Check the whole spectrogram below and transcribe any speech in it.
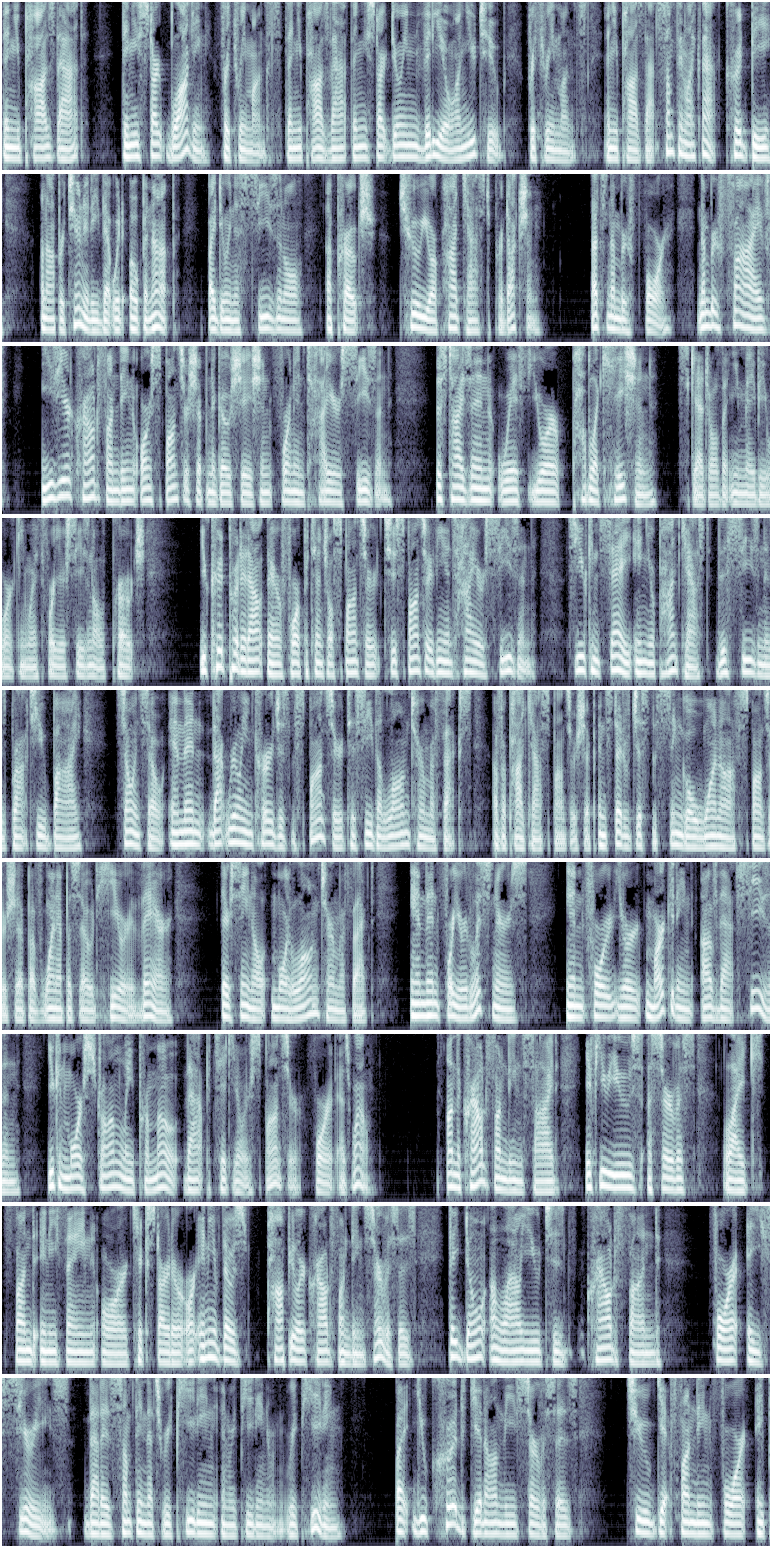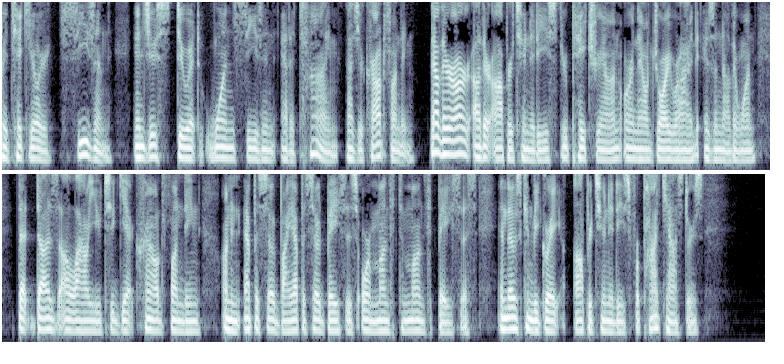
then you pause that, then you start blogging for three months, then you pause that, then you start doing video on YouTube for three months, and you pause that. Something like that could be an opportunity that would open up by doing a seasonal approach to your podcast production. That's number four. Number five, easier crowdfunding or sponsorship negotiation for an entire season. This ties in with your publication schedule that you may be working with for your seasonal approach. You could put it out there for a potential sponsor to sponsor the entire season. So you can say in your podcast, this season is brought to you by so and so. And then that really encourages the sponsor to see the long term effects of a podcast sponsorship instead of just the single one off sponsorship of one episode here or there. They're seeing a more long term effect. And then for your listeners and for your marketing of that season, you can more strongly promote that particular sponsor for it as well. On the crowdfunding side, if you use a service like Fund Anything or Kickstarter or any of those popular crowdfunding services, they don't allow you to crowdfund for a series that is something that's repeating and repeating and repeating. But you could get on these services to get funding for a particular season and just do it one season at a time as your crowdfunding. Now, there are other opportunities through Patreon or now Joyride is another one that does allow you to get crowdfunding on an episode by episode basis or month to month basis. And those can be great opportunities for podcasters.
